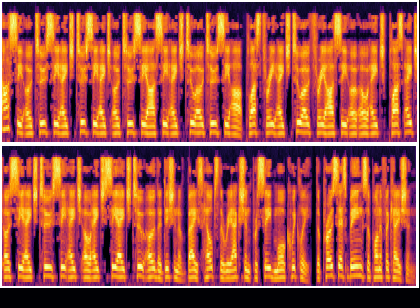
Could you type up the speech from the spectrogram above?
RCO2CH2CHO2CrCH2O2Cr plus 3H2O3RCOOH plus HOCH2CHOHCH2O. The addition of base helps the reaction proceed more quickly, the process being saponification.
